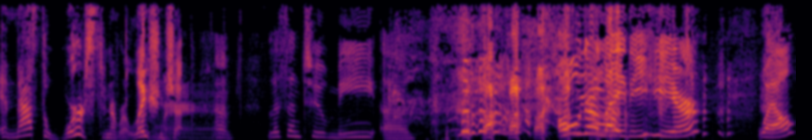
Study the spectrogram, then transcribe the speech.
and that's the worst in a relationship. Um, listen to me, uh, older lady here. Well,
